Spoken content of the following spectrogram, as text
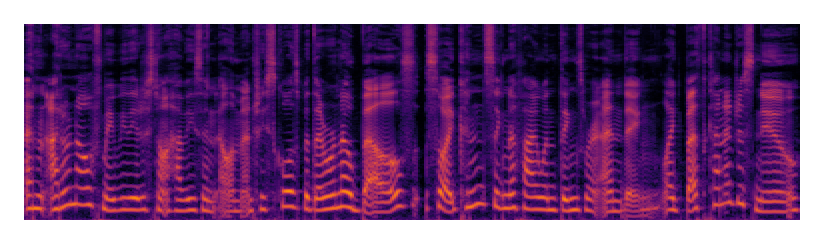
and I don't know if maybe they just don't have these in elementary schools, but there were no bells, so I couldn't signify when things were ending. Like Beth kind of just knew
